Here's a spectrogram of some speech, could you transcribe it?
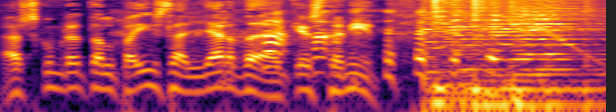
ha escombrat el país al llarg d'aquesta nit.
